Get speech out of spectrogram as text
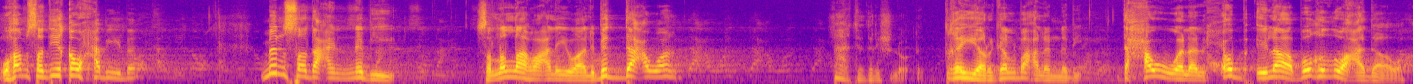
وهم صديقه وحبيبه. من صدع النبي صلى الله عليه وآله بالدعوة؟ ما تدري شلون تغير قلبه على النبي تحول الحب إلى بغض وعداوة.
